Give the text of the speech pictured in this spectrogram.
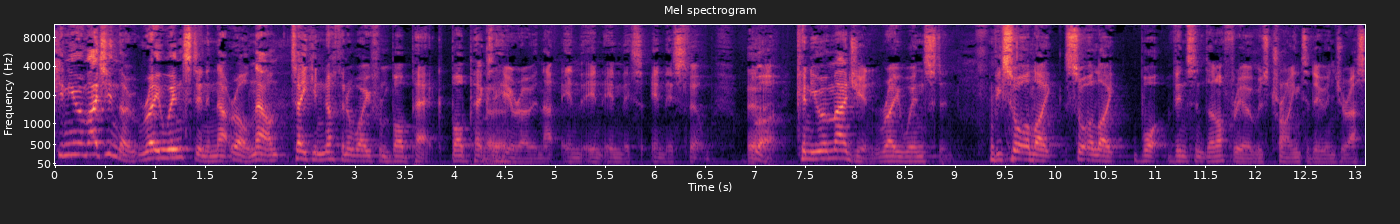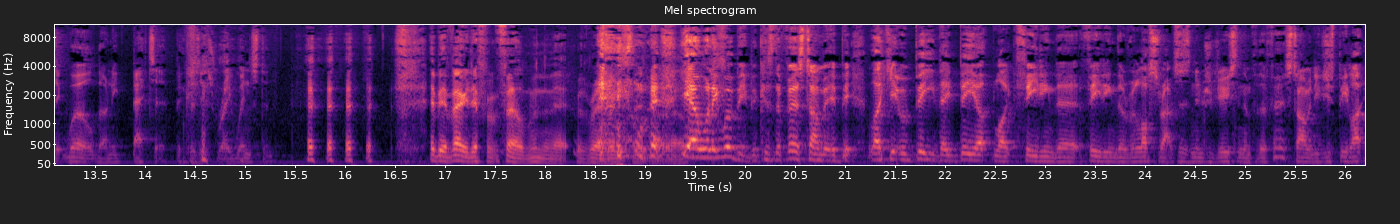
Can you imagine though Ray Winstone in that role? Now I'm taking nothing away from Bob Peck. Bob Peck's a hero in that in, in, in this in this film. But can you imagine Ray Winstone? Be sort of like sort of like what Vincent D'Onofrio was trying to do in Jurassic World, only better because it's Ray Winstone. It'd be a very different film, wouldn't it, with Ray Winstone? in that role. yeah, well, it would be because the first time it'd be like it would be they'd be up like feeding the feeding the velociraptors and introducing them for the first time, and he'd just be like,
